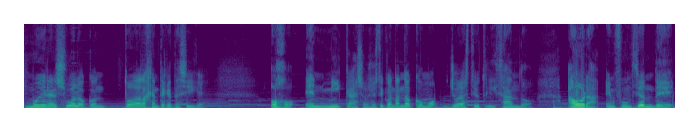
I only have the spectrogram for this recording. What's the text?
muy en el suelo con toda la gente que te sigue. Ojo, en mi caso, os estoy contando cómo yo la estoy utilizando. Ahora, en función de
